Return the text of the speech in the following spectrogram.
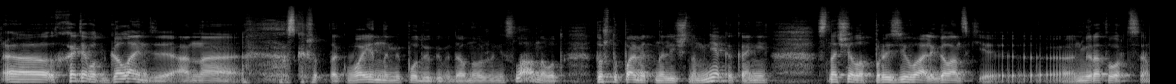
хотя вот Голландия, она, скажем так, военными подвигами давно уже не славна. Вот то, что памятно лично мне, как они сначала прозевали, голландские э, миротворцы,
